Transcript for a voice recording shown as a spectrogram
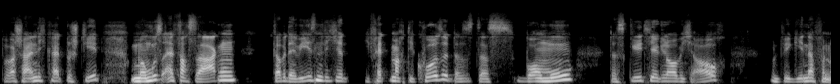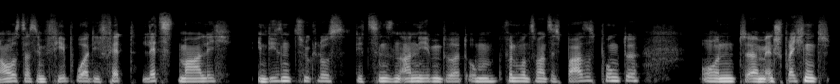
Wahrscheinlichkeit besteht. Und man muss einfach sagen, ich glaube, der wesentliche, die Fett macht die Kurse, das ist das Bon mot. Das gilt hier, glaube ich, auch. Und wir gehen davon aus, dass im Februar die Fed letztmalig in diesem Zyklus die Zinsen anheben wird um 25 Basispunkte und ähm, entsprechend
